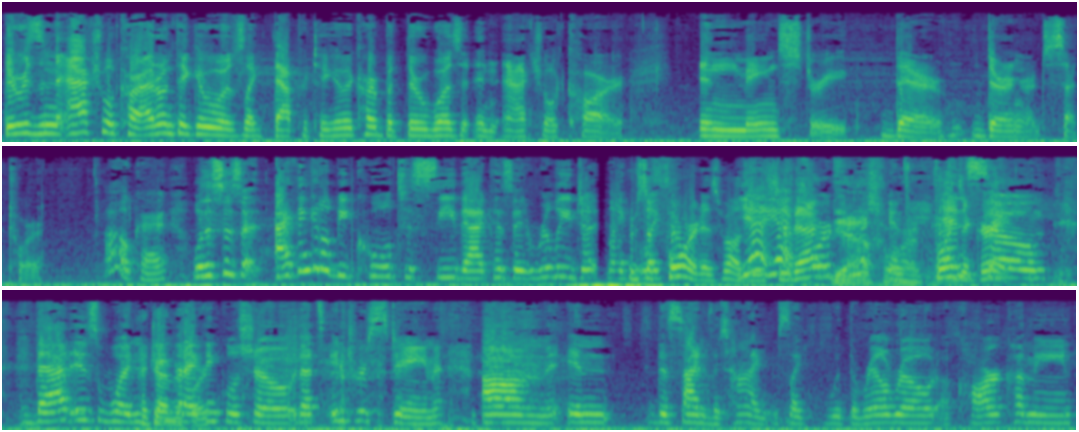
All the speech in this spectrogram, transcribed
there was an actual car. I don't think it was like that particular car, but there was an actual car in Main Street there during our set tour. Oh, okay. Well, this is. I think it'll be cool to see that because it really just like it was a Ford as well. Did Yeah, you yeah, see that? Ford from Yeah, Michigan. Ford. Fords and are great. so that is one drive thing a that I think will show that's interesting um, in the sign of the times, like with the railroad, a car coming,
